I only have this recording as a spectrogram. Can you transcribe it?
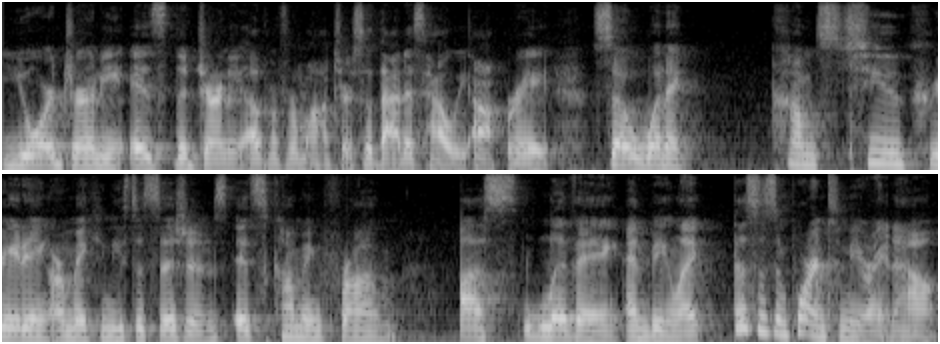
your journey is the journey of a Vermonter. So that is how we operate. So when it comes to creating or making these decisions, it's coming from us living and being like, this is important to me right now.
